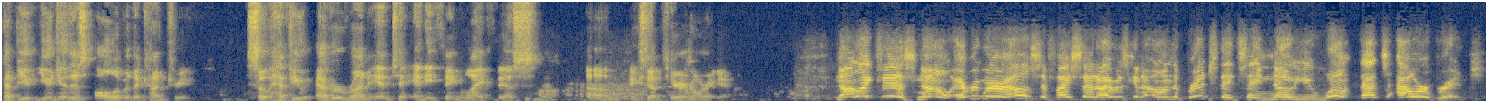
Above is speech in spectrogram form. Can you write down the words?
have you you do this all over the country so have you ever run into anything like this um, except here in oregon Not like this. No, everywhere else, if I said I was going to own the bridge, they'd say, no, you won't. That's our bridge.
